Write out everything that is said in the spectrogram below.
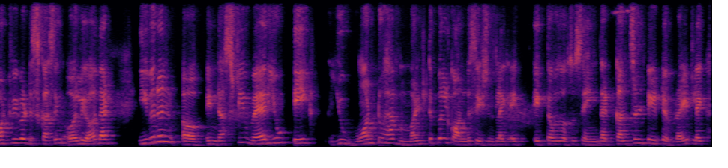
what we were discussing earlier that even in uh, industry where you take you want to have multiple conversations like Ekta was also saying that consultative right? Like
